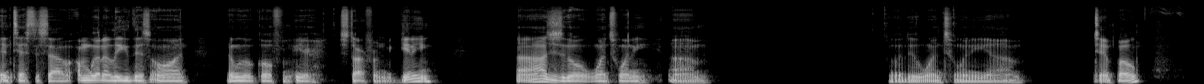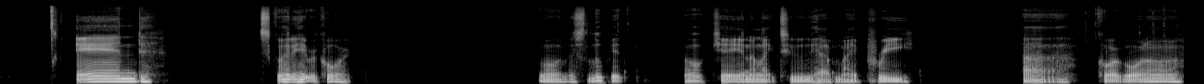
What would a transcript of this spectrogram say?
and test this out. I'm going to leave this on and we'll go from here. Start from the beginning. Uh, I'll just go 120. Um, we'll do 120 um, tempo. And let's go ahead and hit record. Well, let's loop it. Okay, and I like to have my pre uh, chord going on.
